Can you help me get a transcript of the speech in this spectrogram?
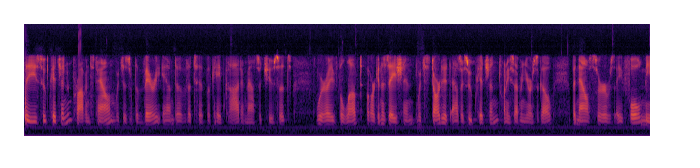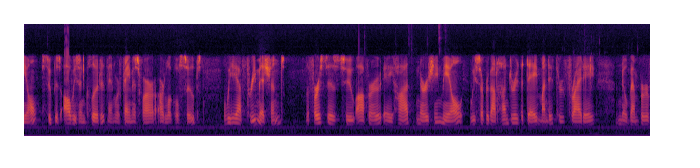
the Soup Kitchen in Provincetown, which is at the very end of the tip of Cape Cod in Massachusetts. We're a beloved organization which started as a soup kitchen 27 years ago, but now serves a full meal. Soup is always included, and we're famous for our, our local soups. We have three missions. The first is to offer a hot, nourishing meal. We serve about 100 a day, Monday through Friday, November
